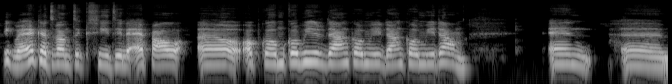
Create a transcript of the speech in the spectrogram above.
Ik merk het, want ik zie het in de app al eh, opkomen. Kom je er dan, kom je er dan, kom je dan. En ehm,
